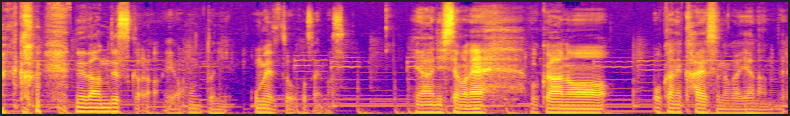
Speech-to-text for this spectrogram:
値段ですから。いや、本当におめでとうございます。いや、にしてもね、僕はあの、お金返すのが嫌なんで、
